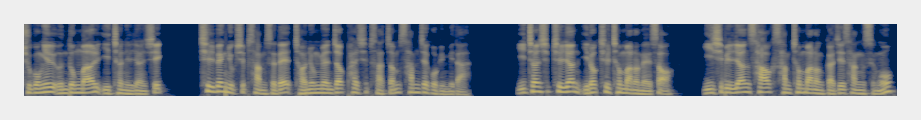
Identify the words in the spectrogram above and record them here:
주공일 은동마을 2001년식 763세대 전용 면적 84.3제곱입니다. 2017년 1억 7천만 원에서 21년 4억 3천만 원까지 상승 후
